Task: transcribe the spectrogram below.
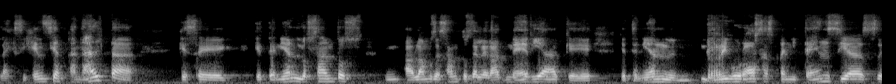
exigencia tan alta que, se, que tenían los santos, hablamos de santos de la Edad Media, que, que tenían rigurosas penitencias,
